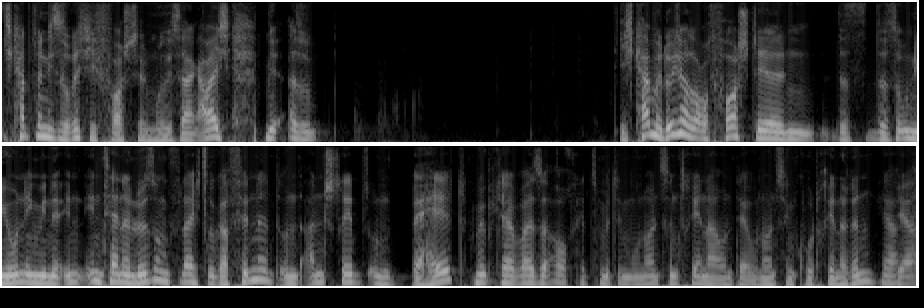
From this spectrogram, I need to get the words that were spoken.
ich kann es mir nicht so richtig vorstellen, muss ich sagen. Aber ich, mir, also, ich kann mir durchaus auch vorstellen, dass, dass Union irgendwie eine in, interne Lösung vielleicht sogar findet und anstrebt und behält, möglicherweise auch jetzt mit dem U19-Trainer und der U19-Co-Trainerin, ja, Ja.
